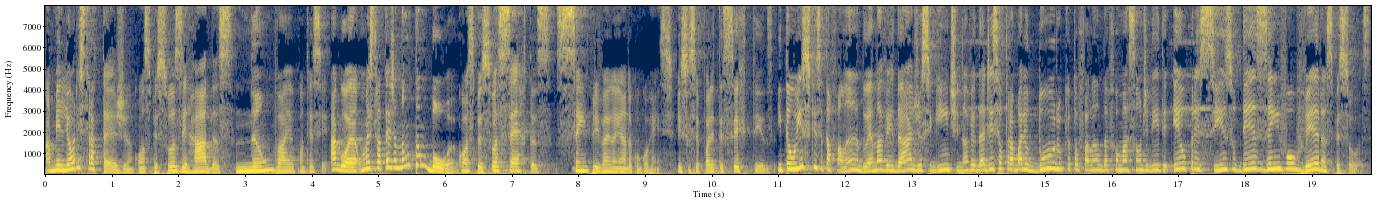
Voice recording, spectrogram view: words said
a melhor estratégia com as pessoas erradas não vai acontecer. Agora, uma estratégia não tão boa com as pessoas certas sempre vai ganhar da concorrência. Isso você pode ter certeza. Então, isso que você está falando é, na verdade, o seguinte: na verdade, esse é o trabalho duro que eu estou falando da formação de líder. Eu preciso desenvolver as pessoas.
